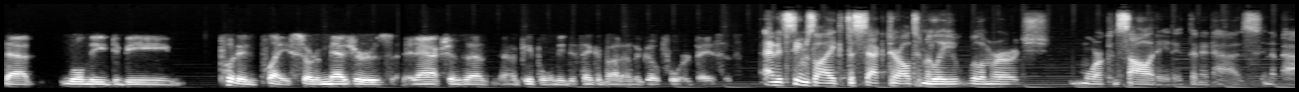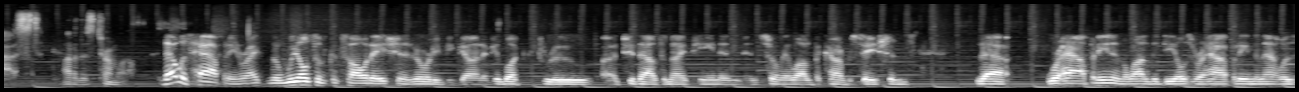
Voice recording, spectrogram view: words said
that will need to be put in place, sort of measures and actions that uh, people will need to think about on a go forward basis. And it seems like the sector ultimately will emerge more consolidated than it has in the past out of this turmoil. That was happening, right? The wheels of consolidation had already begun. If you look through uh, 2019 and, and certainly a lot of the conversations that were happening and a lot of the deals were happening, and that was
